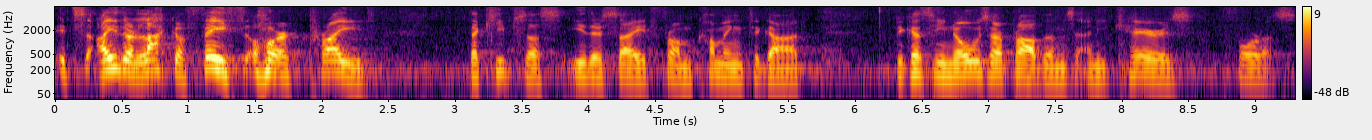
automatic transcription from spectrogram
it's either lack of faith or pride that keeps us either side from coming to God because he knows our problems and he cares for us,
